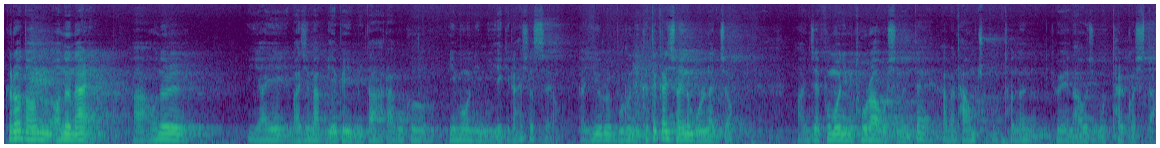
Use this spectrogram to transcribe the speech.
그러던 어느 날, 아, 오늘 이 아이의 마지막 예배입니다. 라고 그 이모님이 얘기를 하셨어요. 그러니까 이유를 모르니, 그때까지 저희는 몰랐죠. 아, 이제 부모님이 돌아오시는데 아마 다음 주부터는 교회에 나오지 못할 것이다.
